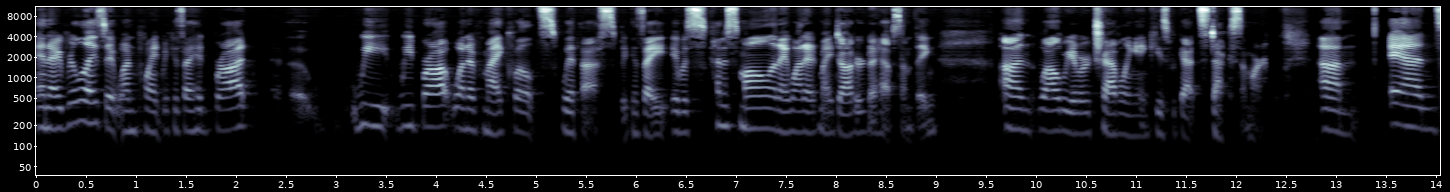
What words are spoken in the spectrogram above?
and I realized at one point because I had brought. Uh, we we brought one of my quilts with us because I it was kind of small and I wanted my daughter to have something on while we were traveling in case we got stuck somewhere. Um, and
